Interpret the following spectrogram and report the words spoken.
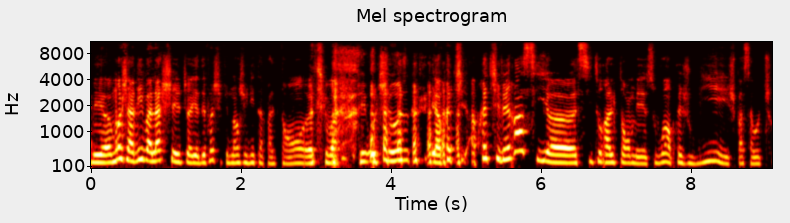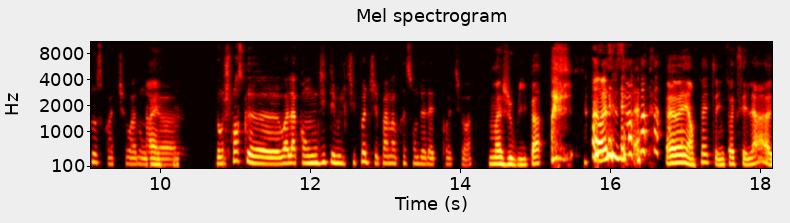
Mais euh, moi, j'arrive à lâcher, tu vois. Il y a des fois, je fais non, Julie, t'as pas le temps, euh, tu vois, fais autre chose. et après, tu après tu verras si si t'auras le temps. Mais souvent, après, j'oublie et je passe à autre chose, quoi, tu vois. Donc donc je pense que voilà quand on me dit t'es multipote, j'ai pas l'impression de l'être quoi, tu vois. Moi j'oublie pas. ah ouais c'est ça. ouais, ouais en fait une fois que c'est là,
